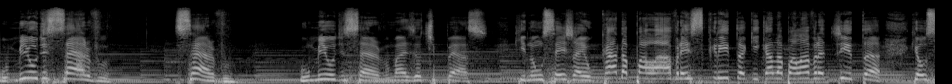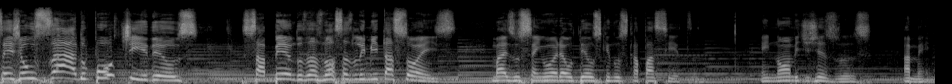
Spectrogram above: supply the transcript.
Humilde servo, servo, humilde servo, mas eu te peço que não seja eu, cada palavra escrita aqui, cada palavra dita, que eu seja usado por ti, Deus, sabendo das nossas limitações, mas o Senhor é o Deus que nos capacita. Em nome de Jesus, amém.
